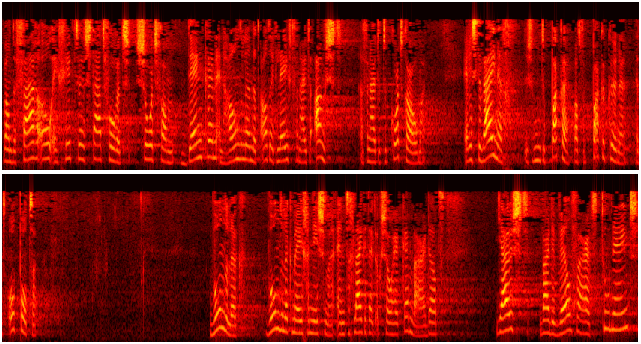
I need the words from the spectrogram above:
Want de farao Egypte staat voor het soort van denken en handelen dat altijd leeft vanuit de angst en vanuit het tekortkomen. Er is te weinig, dus we moeten pakken wat we pakken kunnen, het oppotten. Wonderlijk, wonderlijk mechanisme en tegelijkertijd ook zo herkenbaar dat juist waar de welvaart toeneemt,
